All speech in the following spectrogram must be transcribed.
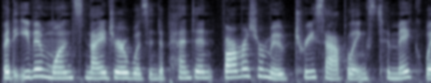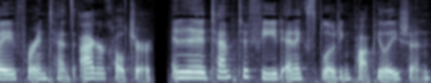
but even once Niger was independent, farmers removed tree saplings to make way for intense agriculture in an attempt to feed an exploding population.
